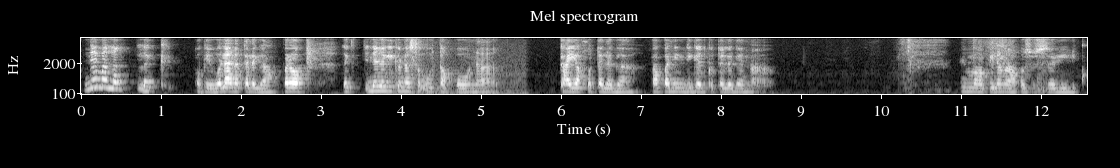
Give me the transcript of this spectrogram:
hindi man lang, like, okay, wala na talaga. Pero, like, inalagay ko na sa utak ko na kaya ko talaga, papanindigan ko talaga na yung mga pinangako sa sarili ko.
